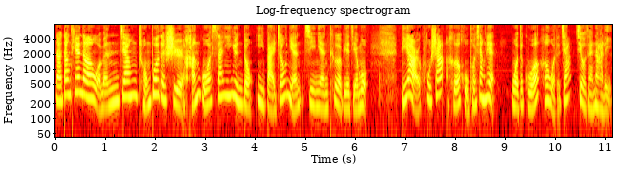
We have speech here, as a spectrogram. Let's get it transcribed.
那当天呢，我们将重播的是韩国三一运动一百周年纪念特别节目《迪尔库莎和琥珀项链》，我的国和我的家就在那里。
